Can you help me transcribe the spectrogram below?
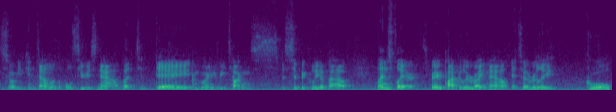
So you can download the whole series now. But today I'm going to be talking specifically about lens flare. It's very popular right now. It's a really cool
